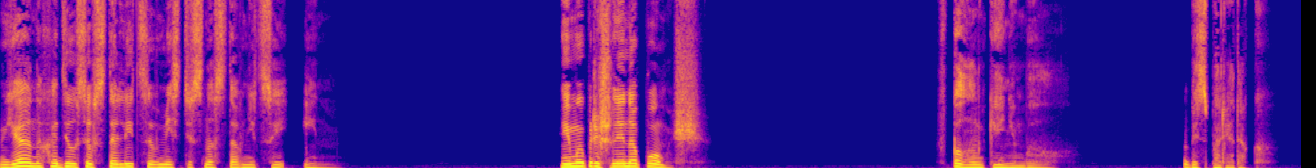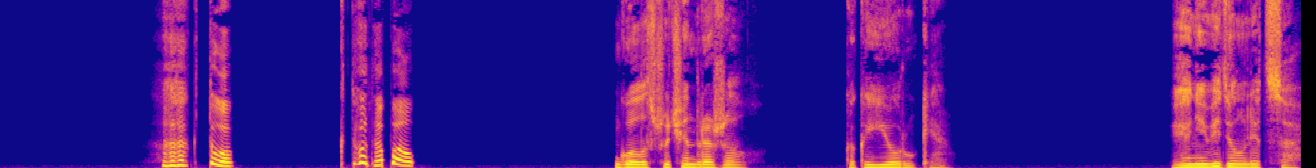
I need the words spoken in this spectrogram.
Я находился в столице вместе с наставницей Ин. И мы пришли на помощь. В паланкине был беспорядок. «А кто? Кто напал?» Голос Шучен дрожал, как и ее руки. Я не видел лица,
